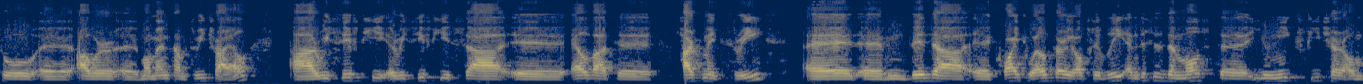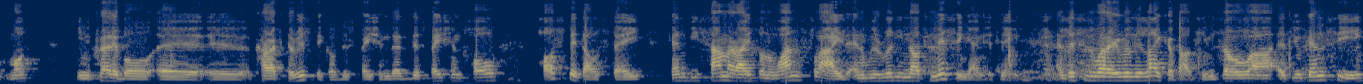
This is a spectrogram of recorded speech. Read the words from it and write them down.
to our Momentum 3 trial, received, he, received his LVAD HeartMate 3, uh, um, did uh, uh, quite well perioperatively, and this is the most unique feature or most incredible characteristic of this patient, that this patient's whole hospital stay can be summarized on one slide and we're really not missing anything. And this is what I really like about him. So uh, as you can see,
